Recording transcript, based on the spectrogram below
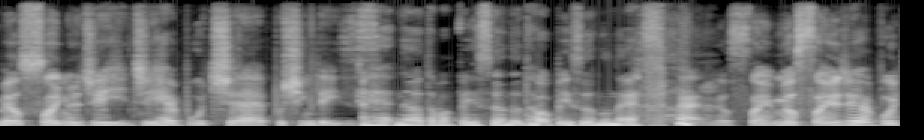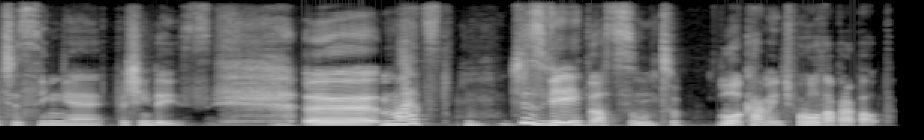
Meu sonho de, de reboot é Pushing Daisies. É, não, eu tava pensando, eu tava pensando nessa. É, meu sonho, meu sonho de reboot, sim, é Pushing Daisies. Uh, mas desviei do assunto loucamente, vou voltar pra pauta.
